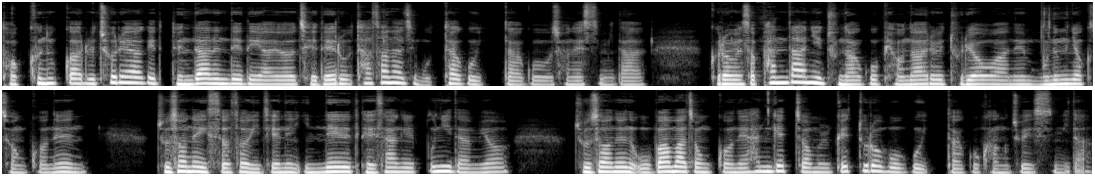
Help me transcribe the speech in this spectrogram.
더 큰 효과를 초래하게 된다는 데 대하여 제대로 타산하지 못하고 있다고 전했습니다. 그러면서 판단이 둔하고 변화를 두려워하는 무능력 정권은 조선에 있어서 이제는 인내의 대상일 뿐이다며 조선은 오바마 정권의 한계점을 꿰뚫어 보고 있다고 강조했습니다.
